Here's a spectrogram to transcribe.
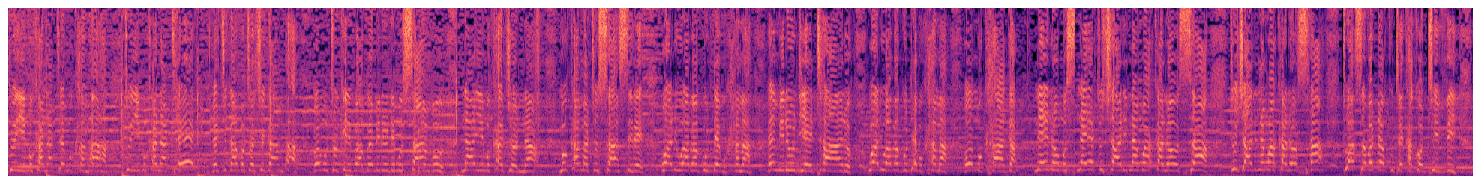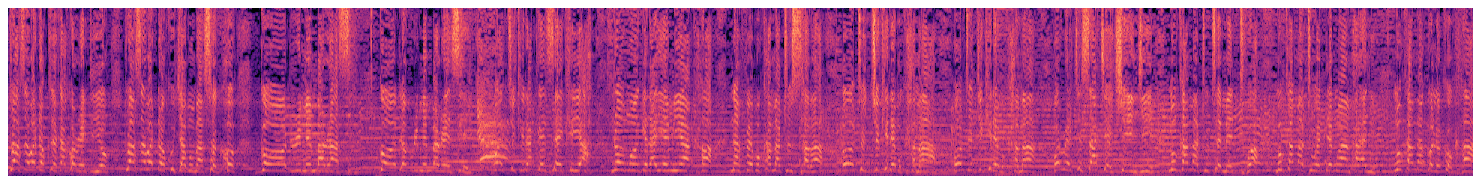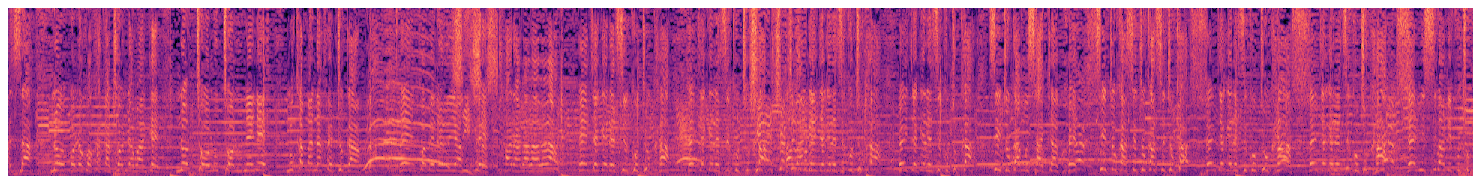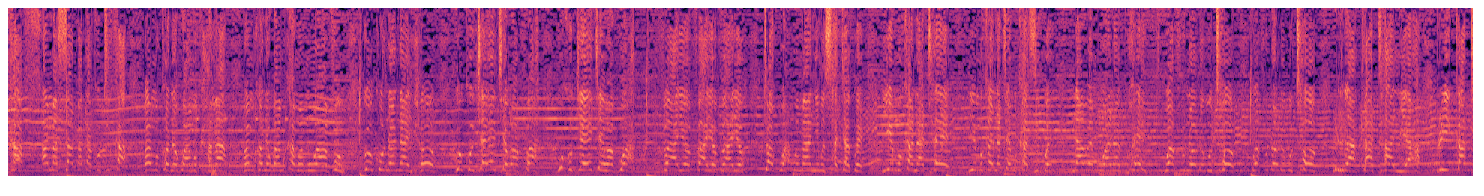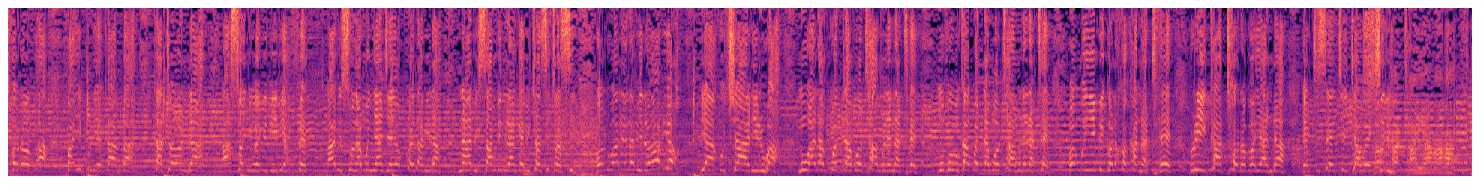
Tuyimuka nate mukama. Tuyimuka nate ekigambo kyo kigamba omutuukirivu agw'emirundi musanvu n'ayimuka gyonna mukama tusaasire. Waliwo abagudde mukama emirundi etaano waliwo abagudde mukama omukaaga. Naye naye tukyalinamu akaloosa tukyalinamu akaloosa twasobodde okuteekako tv twasobodde okuteekako rediyo twasobodde okujja mu maaso go god remember us god of remembrance. Wajjukira ezekiya n'omwongerayo emyaka naffe mukama tusaba otujjukire mukama otujjukire mukama olw'ekisa kye kingi mukama tutemeddwa mukama tuweddemu amaanyi mukama golokoka za n'ogolokoka katonda wange. Notta oluto olunene mukama naffe tugamba enkomerero yaffe tarabababa enjegere zikutuka. Enjegere zikutuka. Abange enjegere zikutuka. Enjegere zikutuka. Situka musajja gwe situka situka situka ebitegerezi kutuka ebitegerezi kutuka ebisiba bikutuka amasamba gakutuka. Omukono gwa mukama omukono gwa mukama omuwanvu gukunonayo gukujayo gyewava gukujayo vaayo vaayo vaayo togwamu maanyi musajja gwe. Yimuka nate yimuka nate mukazi gwe. Nawe muwala gwe. Wafuna olubuto wafuna olubuto. Rakataya rikatoroba. Bayibuli egamba katonda asonyiwa ebibi byaffe. Abisula mu nyanja ey'okwerabira n'abisambirira ng'ebitositosi. Olwaleero birobyo byakukyalirwa. Muwala gweddamu otambule nate muvubuka gweddamu otambule nate omuyimbi golokoka nate. Rikatoroboyanda ekisa ekijjawo ekiri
